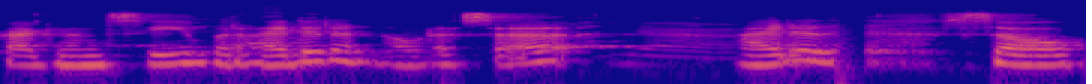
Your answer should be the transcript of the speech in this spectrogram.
pregnancy, but I didn't notice it. Yeah I did. So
